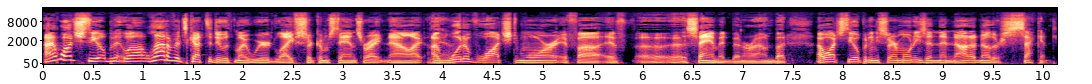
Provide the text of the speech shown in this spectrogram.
I watched the opening. Well, a lot of it's got to do with my weird life circumstance right now. I, I would have watched more if uh, if uh, uh, Sam had been around, but I watched the opening ceremonies and then not another second.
